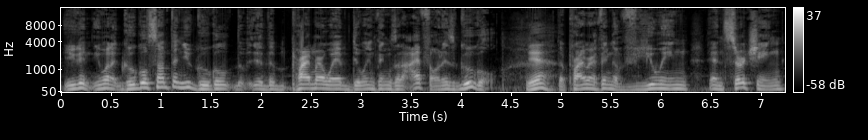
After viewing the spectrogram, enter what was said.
You can you want to Google something, you Google the, the primary way of doing things on an iPhone is Google. Yeah. the primary thing of viewing and searching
